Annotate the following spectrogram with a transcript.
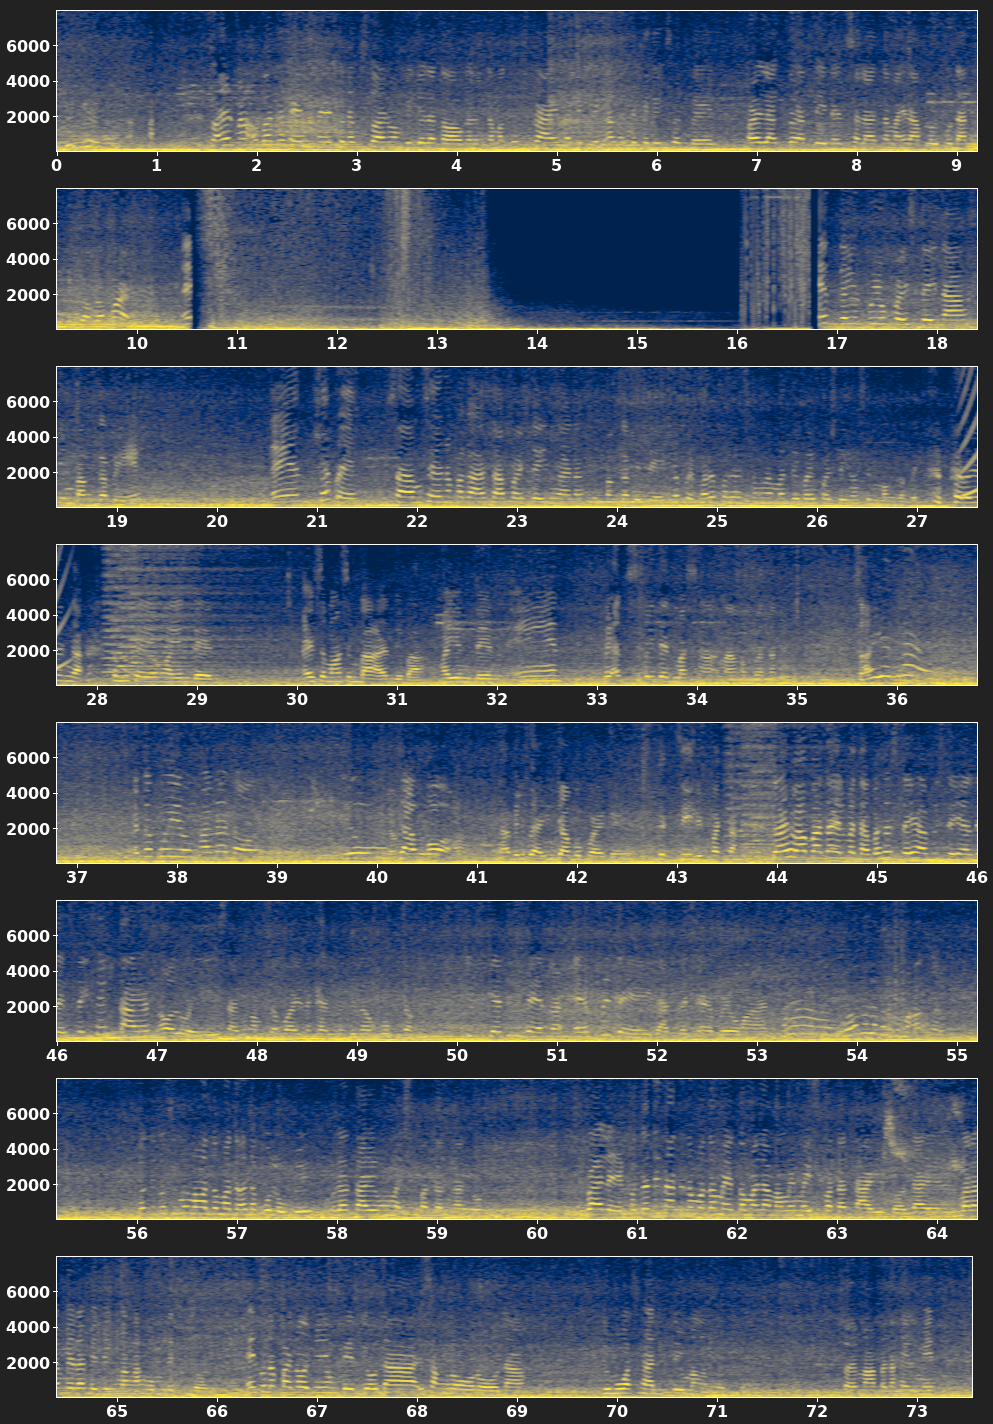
so ayun mga kabatang helmet. Kung nagustuhan mo ang video na to, kalimut na mag-subscribe at i-click ang notification bell para lang to updated sa lahat na mga upload po namin videographer. And ngayon po yung first day ng Simbang Gabi. Syempre, sa Museo ng Pag-asa, first day nga ng Simbang Gabi din. Syempre, pare-parehas lang naman di ba yung first day ng Simbang Gabi. Pero yun nga, sa museo ngayon din, ay sa mga simbahan, di ba? Ngayon din. And may anticipated mass nga, mga kapatid. So, ayan na. Ito po yung, ano, no, yung jumbo. Sabi ni Kuya, yung jumbo burger. Silip pa siya. Mga bata, helmet na. Basta stay happy, stay healthy, stay safe tayo as always. Sabi nga sa nag-helmet din ang book na keeps getting better every day. God bless everyone. Bye! Wala na lang tumaangal. Kasi kasi may mga dumadaan na pulubi. Wala tayong maispatan ngayon. Bale, pagdating natin ng Motameta, malamang may maispatan tayo doon dahil marami-rami ding mga homeless doon. And kung napanood nyo yung video na isang roro na lumuwas nga dito yung mga dog. Yung mga pa ng helmet.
